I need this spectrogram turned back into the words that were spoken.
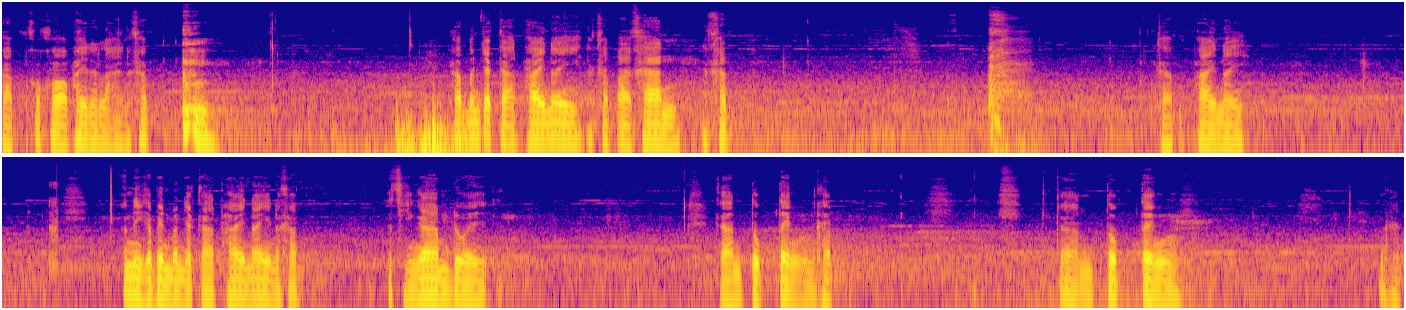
ครับขอขออภัยหลายนะครับ ครับบรรยากาศภายในนะครับอาคารนะครับครับภายใน อันนี้ก็เป็นบรรยากาศภายในนะครับสีงามโดย การตกแต่งนะครับ การตกแต่งนะครับ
